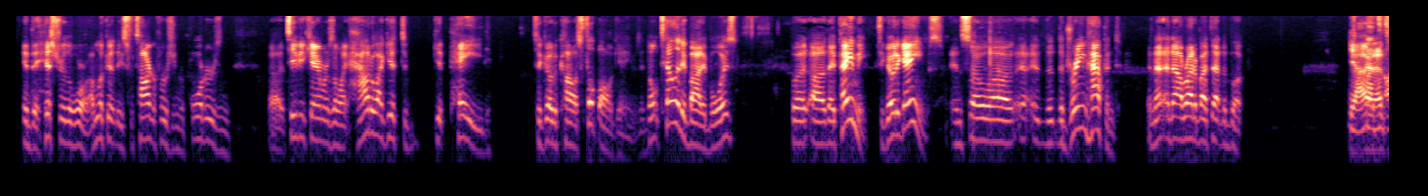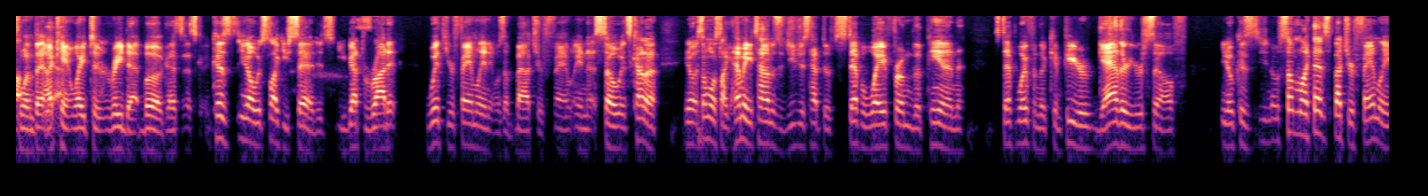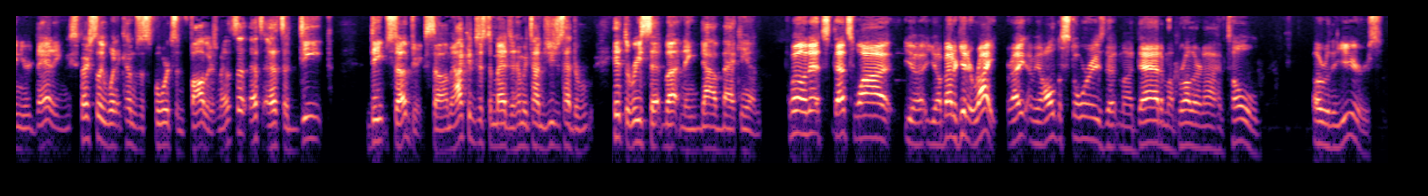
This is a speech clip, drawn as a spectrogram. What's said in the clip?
in the history of the world. I'm looking at these photographers and reporters and uh, TV cameras. I'm like, how do I get to get paid to go to college football games? And don't tell anybody, boys, but uh, they pay me to go to games. And so uh, the, the dream happened. And, that, and I'll write about that in the book. Yeah, That's that's, aw- one thing. I can't wait to read that book. That's that's because you know it's like you said. It's you got to write it with your family, and it was about your family, and so it's kind of you know it's almost like how many times did you just have to step away from the pen, step away from the computer, gather yourself, you know, because you know something like that. It's about your family and your dadding, especially when it comes to sports and fathers. Man, that's a, that's that's a deep deep subject. So I mean, I could just imagine how many times you just had to hit the reset button and dive back in. Well, that's that's why you know, you know, better get it right, right? I mean, all the stories that my dad and my brother and I have told over the years,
